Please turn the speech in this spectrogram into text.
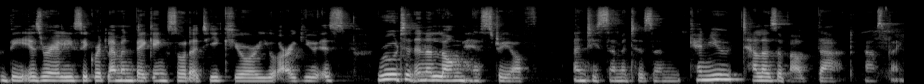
the Israeli secret lemon baking soda tea cure, you argue, is rooted in a long history of anti Semitism. Can you tell us about that aspect?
